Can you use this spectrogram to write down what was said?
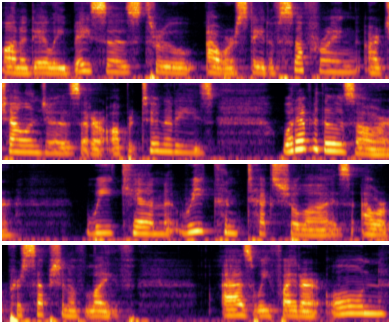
on a daily basis through our state of suffering, our challenges, and our opportunities, whatever those are, we can recontextualize our perception of life as we fight our own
